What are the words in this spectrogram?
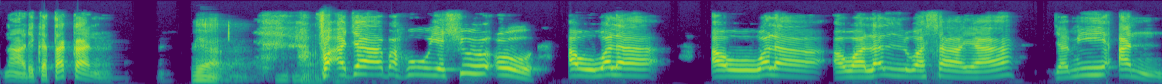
Nah, dikatakan Ya. fa'ajabahu yashu'u awwala awwala awalal wasaya jami'an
